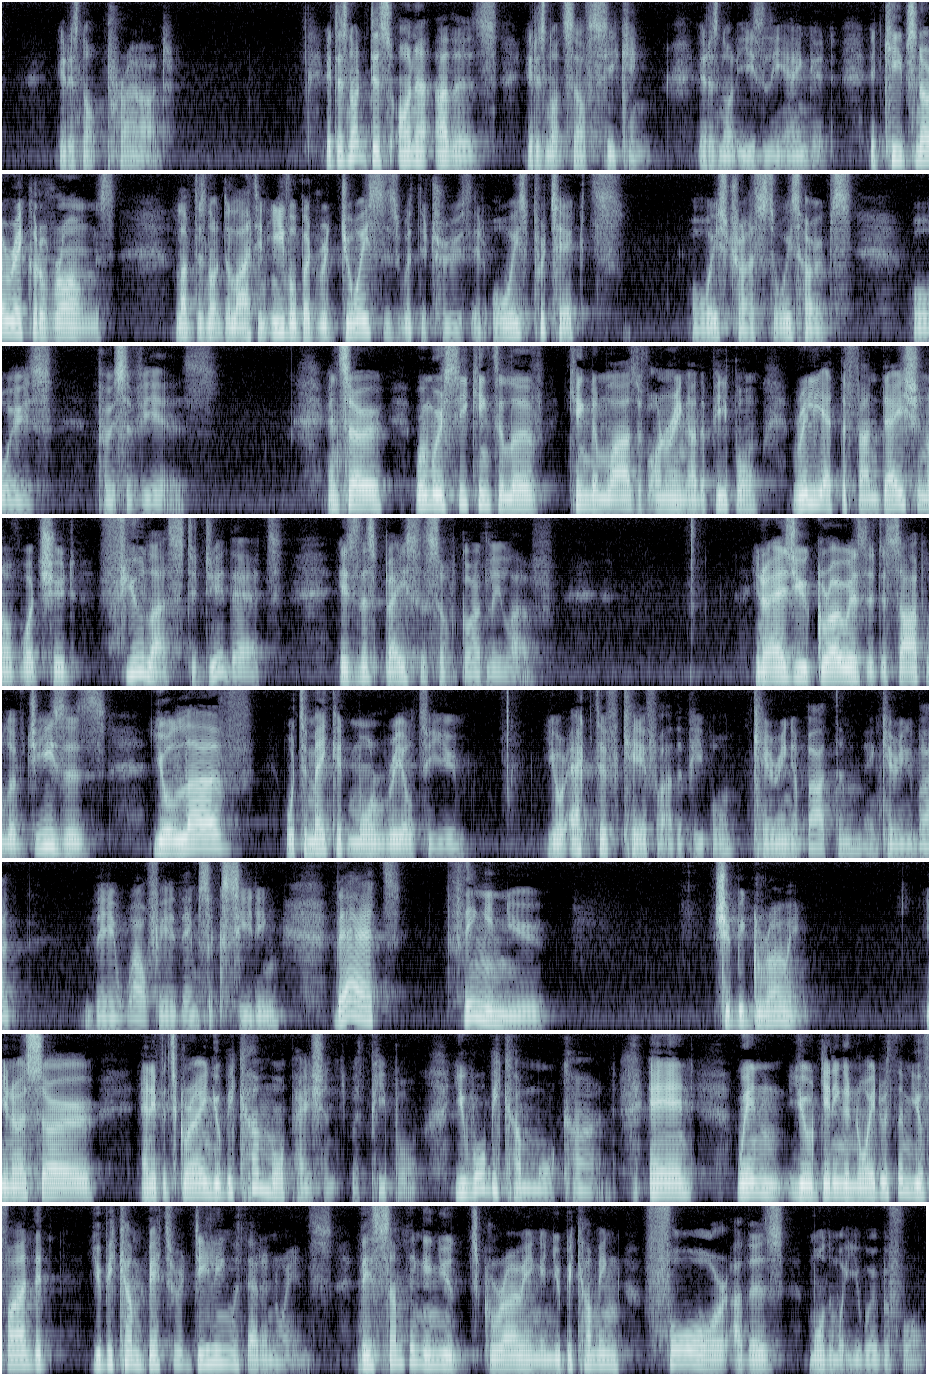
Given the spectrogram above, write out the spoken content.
it is not proud. It does not dishonor others. It is not self seeking. It is not easily angered. It keeps no record of wrongs. Love does not delight in evil, but rejoices with the truth. It always protects, always trusts, always hopes, always perseveres. And so, when we're seeking to live kingdom lives of honoring other people, really at the foundation of what should fuel us to do that is this basis of godly love. You know, as you grow as a disciple of Jesus, your love, or to make it more real to you, your active care for other people, caring about them and caring about their welfare, them succeeding, that thing in you should be growing. You know, so and if it's growing, you'll become more patient with people. You will become more kind. And when you're getting annoyed with them, you'll find that you become better at dealing with that annoyance. There's something in you that's growing and you're becoming for others more than what you were before.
